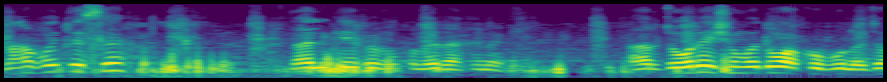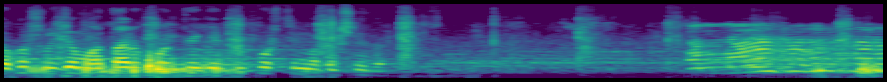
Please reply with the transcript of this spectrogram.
লাভ হইতেছে তাহলে কি এইভাবে খুলে রাখে নাকি? আর জোরে এই সময় দোয়া কবুল হয়, যখন সূর্য মাথার উপর থেকে একটু পশ্চিম আকাশে যায়। And now to the center.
